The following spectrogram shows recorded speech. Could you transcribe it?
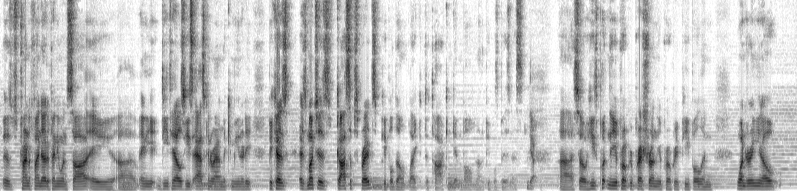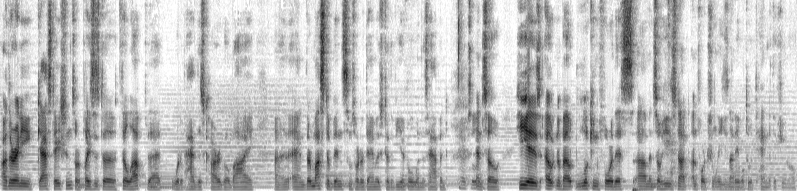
is trying to find out if anyone saw a uh, any details. He's asking around the community because as much as gossip spreads, people don't like to talk and get involved in other people's business. Yeah. Uh, so he's putting the appropriate pressure on the appropriate people and wondering, you know, are there any gas stations or places to fill up that would have had this car go by? Uh, and there must have been some sort of damage to the vehicle when this happened. Absolutely. And so he is out and about looking for this, um, and so he's not. Unfortunately, he's not able to attend the funeral,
